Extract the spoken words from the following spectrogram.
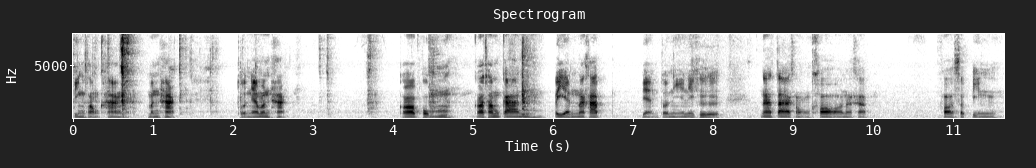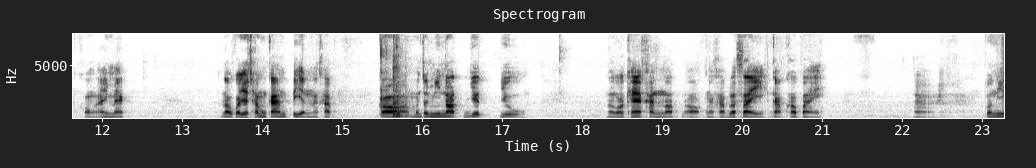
ปริงสองข้างเนี่ยมันหัก ตัวนี้มันหัก ก็ผม ก็ทำการเปลี่ยนนะครับ เปลี่ยนตัวนี้นี่คือหน้าตาของคอนะครับ คอสปริงของ iMac เราก็จะทำการเปลี่ยนนะครับ ก็มันจะมีน็อตยึดอยู่ เราก็แค่ขันน็อตออกนะครับ แล้วใส่กลับเข้าไป ตัวนี้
